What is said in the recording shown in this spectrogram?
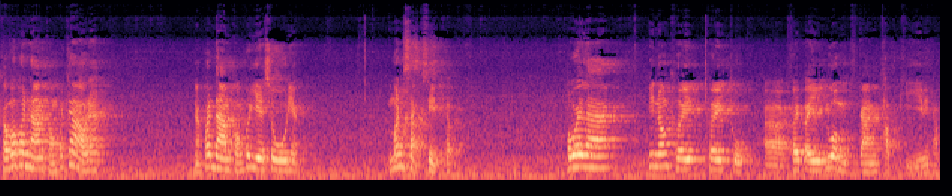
คำว่าพระนามของพระเจ้านะนะพระนามของพระเยซูเนี่ยมันศักดิ์สิทธิ์ครับเพราะเวลาพี่น้องเคยเคยถูกเคยไปร่วมการขับผีไหมครับ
